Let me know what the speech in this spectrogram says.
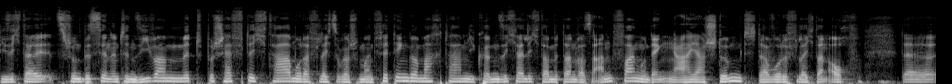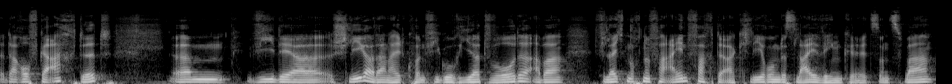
die sich da jetzt schon ein bisschen intensiver mit beschäftigt haben oder vielleicht sogar schon mal ein Fitting gemacht haben, die können sicherlich damit dann was anfangen und denken, ah ja, stimmt, da wurde vielleicht dann auch äh, darauf geachtet. Ähm, wie der Schläger dann halt konfiguriert wurde, aber vielleicht noch eine vereinfachte Erklärung des Leihwinkels. Und zwar,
